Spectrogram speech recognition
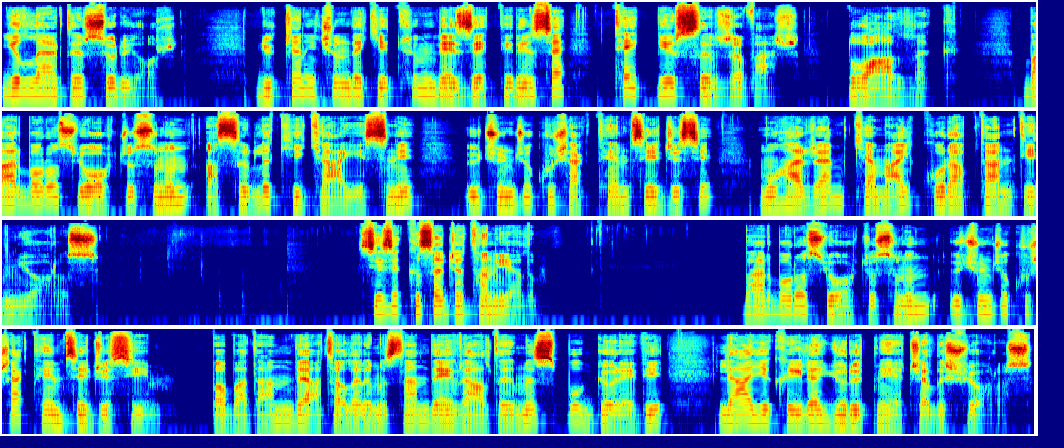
yıllardır sürüyor. Dükkan içindeki tüm lezzetlerin ise tek bir sırrı var, doğallık. Barbaros yoğurtçusunun asırlık hikayesini üçüncü kuşak temsilcisi Muharrem Kemal Kurap'tan dinliyoruz. Sizi kısaca tanıyalım. Barbaros yoğurtçusunun üçüncü kuşak temsilcisiyim. Babadan ve atalarımızdan devraldığımız bu görevi layıkıyla yürütmeye çalışıyoruz.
